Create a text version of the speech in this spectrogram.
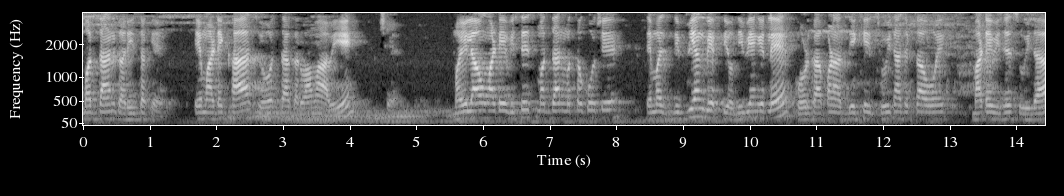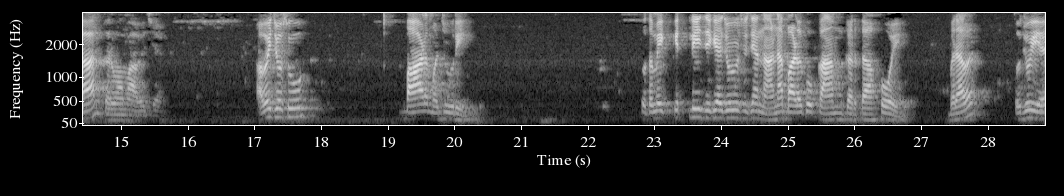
મતદાન કરી શકે. તે માટે ખાસ વ્યવસ્થા કરવામાં આવી છે. મહિલાઓ માટે વિશેષ મતદાન મથકો છે. તેમજ દિવ્યાંગ વ્યક્તિઓ, દિવ્યાંગ એટલે ઘોડકા પણ દેખી જોઈ ના શકતા હોય માટે વિશેષ સુવિધા કરવામાં આવે છે. હવે જોશું બાળ મજૂરી. તો તમે કેટલી જગ્યાએ જોયું છે જ્યાં નાના બાળકો કામ કરતા હોય? બરાબર? તો જોઈએ.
